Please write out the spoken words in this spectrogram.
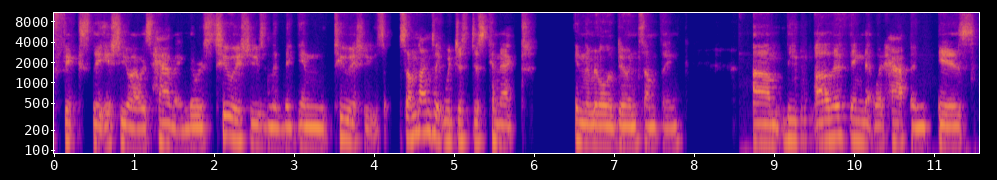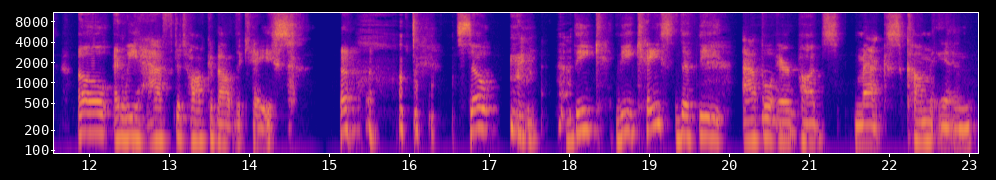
fix the issue I was having. There was two issues in the in two issues. Sometimes it would just disconnect in the middle of doing something. Um, the other thing that would happen is, oh, and we have to talk about the case. so the the case that the Apple AirPods Max come in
